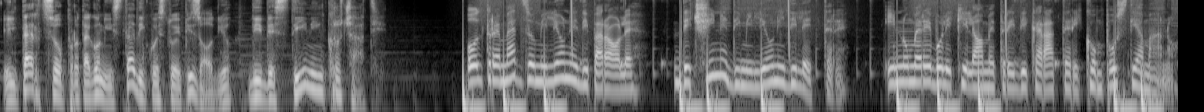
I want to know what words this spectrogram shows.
il terzo protagonista di questo episodio di Destini incrociati. Oltre mezzo milione di parole, decine di milioni di lettere, innumerevoli chilometri di caratteri composti a mano.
